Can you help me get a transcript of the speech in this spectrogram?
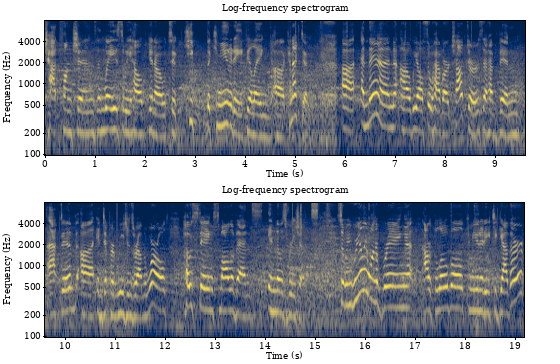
chat functions and ways that we help, you know, to keep the community feeling uh, connected. Uh, and then uh, we also have our chapters that have been active uh, in different regions around the world, hosting small events in those regions. So we really want to bring our global community together,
